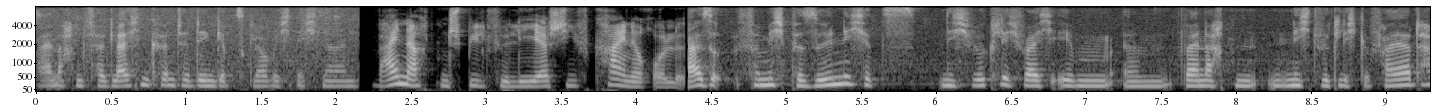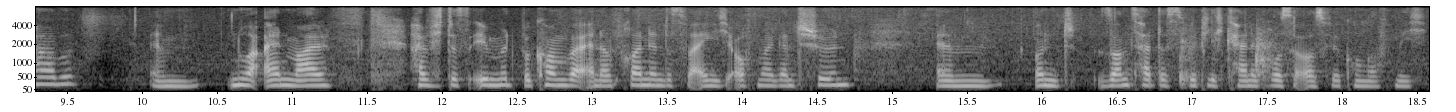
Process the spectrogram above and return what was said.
Weihnachten vergleichen könnte, den gibt es, glaube ich, nicht, nein. Weihnachten spielt für Lea Schief keine Rolle. Also für mich persönlich jetzt nicht wirklich, weil ich eben ähm, Weihnachten nicht wirklich gefeiert habe. Ähm, nur einmal habe ich das eben mitbekommen bei einer Freundin, das war eigentlich auch mal ganz schön. Ähm, und sonst hat das wirklich keine große Auswirkung auf mich.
